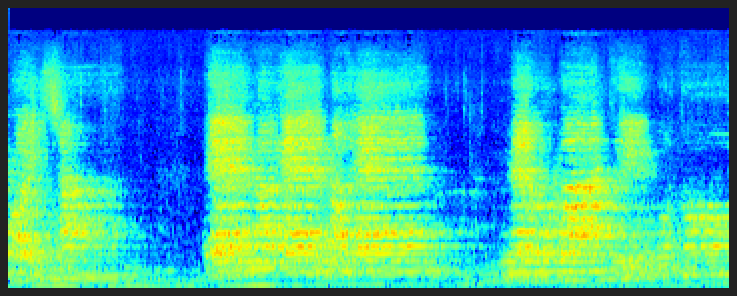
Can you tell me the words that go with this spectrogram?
koisha eno eno eno meuwa tribuno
